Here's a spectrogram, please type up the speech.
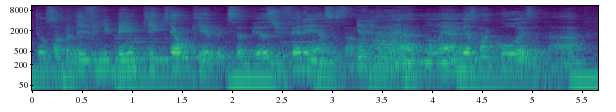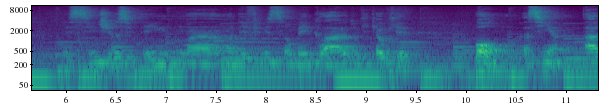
Então só para definir bem o que, que é o que, para saber as diferenças, tá? Não, uhum. não, é, não, é, a mesma coisa, tá? Nesse sentido, assim, tem uma, uma definição bem clara do que, que é o que. Bom, assim, a,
